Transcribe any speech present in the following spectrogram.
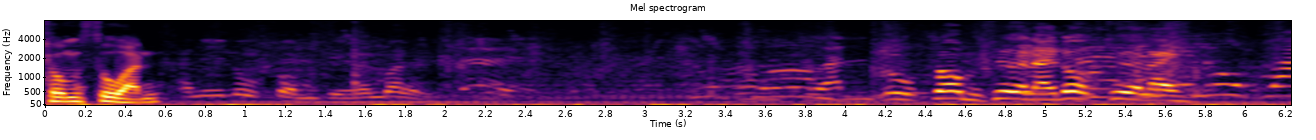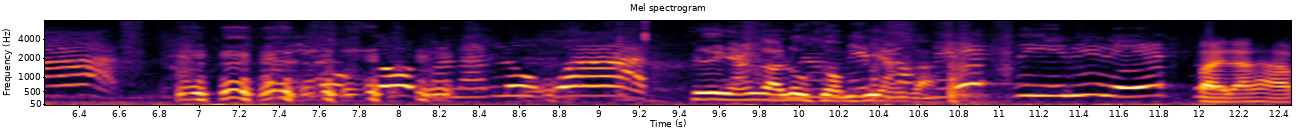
ชมสวน อันนี้ลูกส้มจริงมันบ้างลูกส้มชื่ออะไรลูกชื่ออะไรลูกวาดอันนี้ลูกส้มอันนั้นลูกวาดชื่อหยังก่อนลูกส้มชื่อหยังก่อนเอฟซีพี่เวสไปแล้วครับ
